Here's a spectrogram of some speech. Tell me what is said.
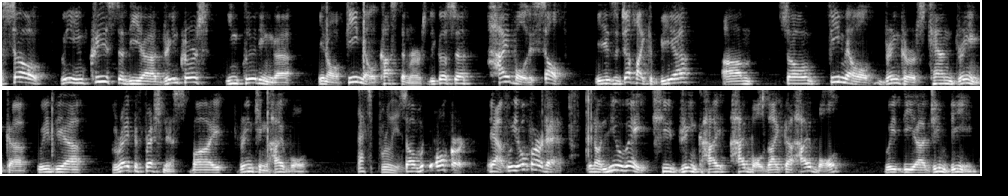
so we increased the uh, drinkers, including uh, you know female customers, because uh, highball itself is just like a beer. Um, so female drinkers can drink uh, with the great freshness by drinking highball. That's brilliant. So we offer, yeah, we offered a you know new way to drink high highball, like a highball with the uh, Jim Beam.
